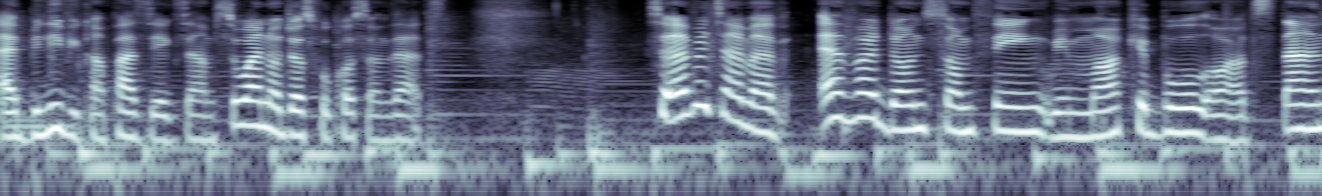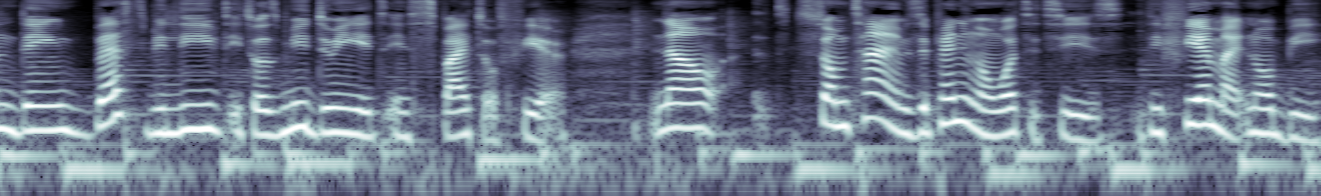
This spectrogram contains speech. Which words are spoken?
I believe you can pass the exam, so why not just focus on that? So every time I've ever done something remarkable or outstanding, best believed it was me doing it in spite of fear. Now, sometimes, depending on what it is, the fear might not be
